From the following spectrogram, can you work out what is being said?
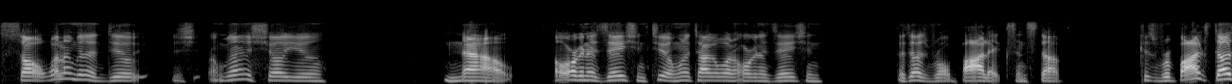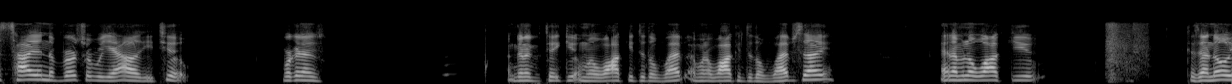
so what I'm going to do is I'm going to show you now an organization too. I'm going to talk about an organization that does robotics and stuff. Because robotics does tie into virtual reality too. We're gonna I'm gonna take you, I'm gonna walk you to the web, I'm gonna walk into the website and I'm gonna walk you because I know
